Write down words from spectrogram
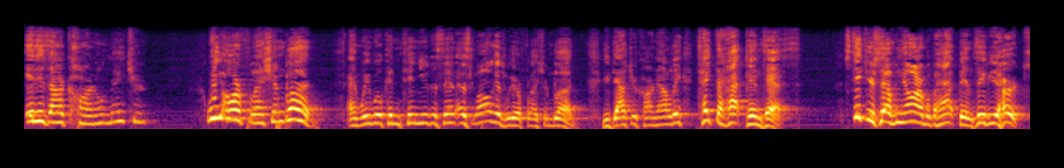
It is our carnal nature. We are flesh and blood. And we will continue to sin as long as we are flesh and blood. You doubt your carnality? Take the hat pin test. Stick yourself in the arm with a hat pin, see if it hurts.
